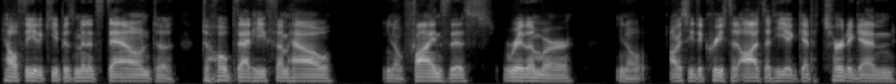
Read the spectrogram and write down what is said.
healthy, to keep his minutes down, to to hope that he somehow, you know, finds this rhythm or, you know, obviously decrease the odds that he gets hurt again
